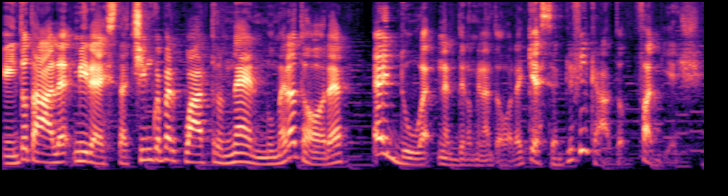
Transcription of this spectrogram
In totale mi resta 5 per 4 nel numeratore e 2 nel denominatore, che semplificato fa 10.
